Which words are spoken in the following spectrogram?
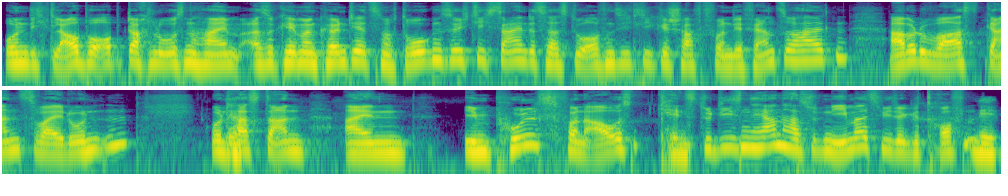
und ich glaube Obdachlosenheim, also okay, man könnte jetzt noch drogensüchtig sein, das hast du offensichtlich geschafft von dir fernzuhalten, aber du warst ganz weit unten und ja. hast dann einen Impuls von außen. Kennst du diesen Herrn? Hast du den jemals wieder getroffen? Nee,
